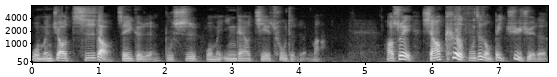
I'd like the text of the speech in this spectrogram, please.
我们就要知道这个人不是我们应该要接触的人嘛。好，所以想要克服这种被拒绝的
